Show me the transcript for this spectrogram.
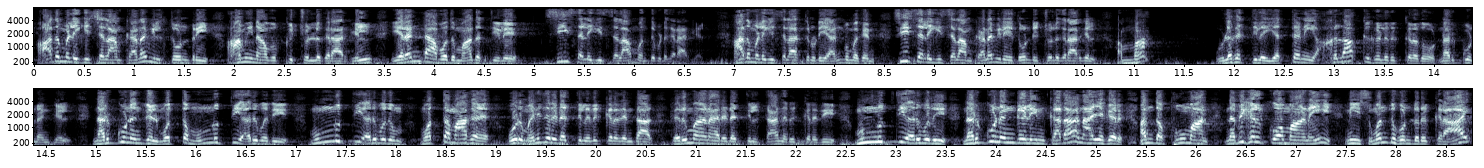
ஆதம் அலைஹிஸ்ஸலாம் கனவில் தோன்றி ஆமினாவுக்கு சொல்லுகிறார்கள். இரண்டாவது மாதத்திலே சீஸ் அலைஹிஸ்ஸலாம் வந்து விடுகிறார்கள். ஆதம் அலைஹிஸ்ஸலாத்தினுடைய அன்பு மகன் சீஸ் அலைஹிஸ்ஸலாம் கனவிலே தோன்றி சொல்லுகிறார்கள் அம்மா உலகத்திலே எத்தனை அகலாக்குகள் இருக்கிறதோ நற்குணங்கள். நற்குணங்கள் மொத்தம் 360 360ம் மொத்தமாக ஒரு மனிதரிடத்தில் இருக்கிறது என்றால் பெருமானாரிடத்தில் தான் இருக்கிறது. 360 நற்குணங்களின் கதாநாயகர் அந்த பூமான் நபிகள் கோமானை நீ சுமந்து கொண்டிருக்கிறாய்.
